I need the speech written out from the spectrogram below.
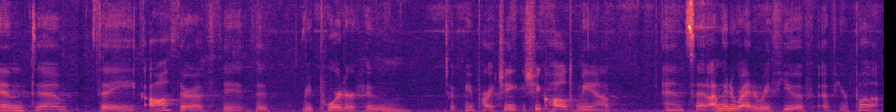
And um, the author of the, the reporter who took me apart, she, she called me up and said, I'm going to write a review of, of your book.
